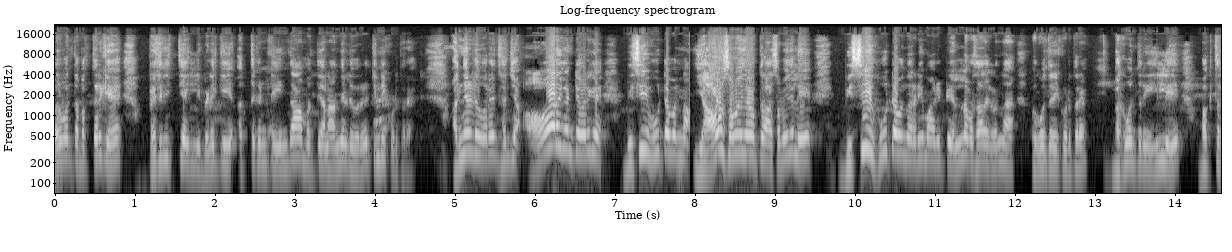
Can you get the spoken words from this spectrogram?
ಬರುವಂತ ಭಕ್ತರಿಗೆ ಪ್ರತಿನಿತ್ಯ ಇಲ್ಲಿ ಬೆಳಗ್ಗೆ ಹತ್ತು ಗಂಟೆಯಿಂದ ಮಧ್ಯಾಹ್ನ ಹನ್ನೆರಡುವರೆ ತಿಂಡಿ ಕೊಡ್ತಾರೆ. ಹನ್ನೆರಡುವರೆ ಸಂಜೆ ಆರು ಗಂಟೆವರೆಗೆ ಬಿಸಿ ಊಟವನ್ನ ಯಾವ ಸಮಯದಲ್ಲಿ ಹೋಗ್ತಾರೆ ಆ ಸಮಯದಲ್ಲಿ ಬಿಸಿ ಊಟವನ್ನು ರೆಡಿ ಮಾಡಿಟ್ಟು ಎಲ್ಲ ಪ್ರಸಾದಗಳನ್ನ ಭಗವಂತನಿಗೆ ಕೊಡ್ತಾರೆ. ಭಗವಂತನಿಗೆ ಇಲ್ಲಿ ಭಕ್ತರ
